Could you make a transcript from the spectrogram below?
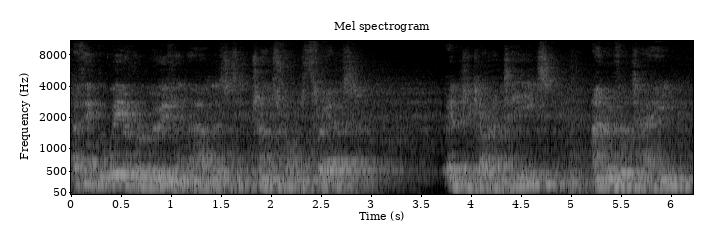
I think the way of removing that is to transform threats into guarantees, and over time,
